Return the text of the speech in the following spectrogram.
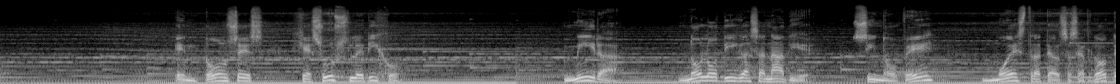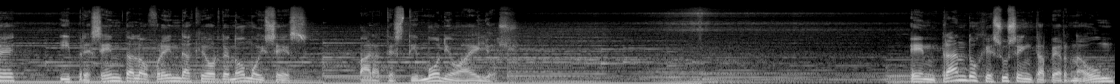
Entonces Jesús le dijo, mira, no lo digas a nadie, sino ve, muéstrate al sacerdote y presenta la ofrenda que ordenó Moisés para testimonio a ellos. Entrando Jesús en Capernaum,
